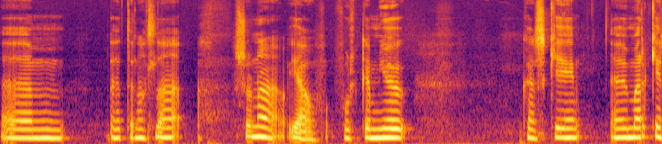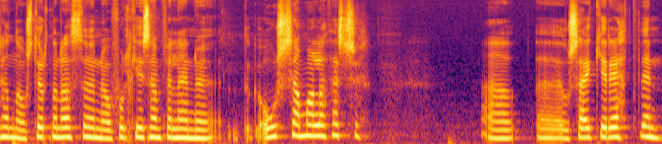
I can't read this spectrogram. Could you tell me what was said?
um, þetta er náttúrulega svona, já, fólk er mjög kannski uh, margir hann á stjórnaraðstöðinu og fólki í samfélaginu ósamála þessu að uh, þú sækir réttin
